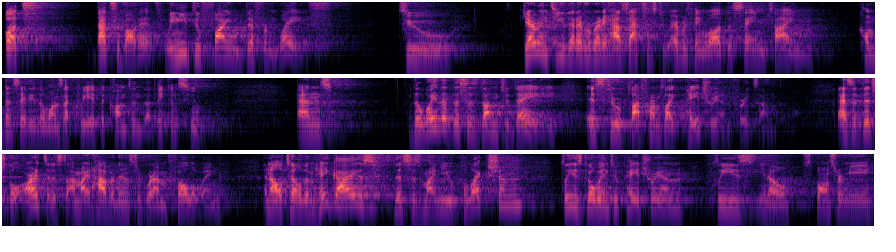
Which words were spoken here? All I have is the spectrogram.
But that's about it. We need to find different ways to guarantee that everybody has access to everything while at the same time compensating the ones that create the content that they consume. And the way that this is done today is through platforms like Patreon, for example. As a digital artist, I might have an Instagram following, and I'll tell them, hey guys, this is my new collection. Please go into Patreon. Please, you know, sponsor me.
